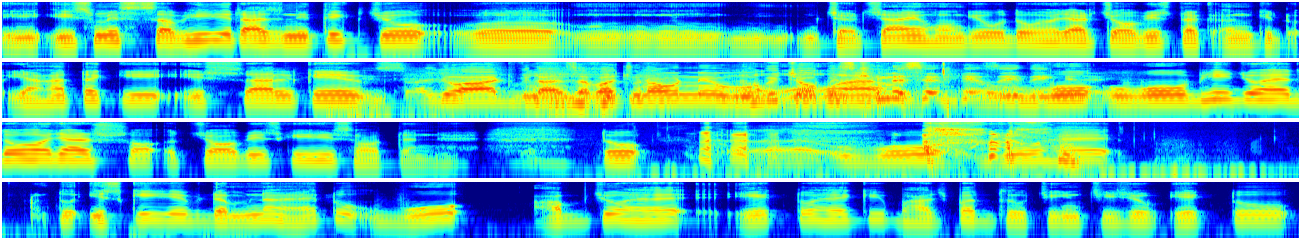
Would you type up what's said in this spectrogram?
इसमें सभी राजनीतिक जो चर्चाएँ होंगी वो 2024 तक अंकित हो। यहाँ तक कि इस साल के इस साल जो आठ विधानसभा चुनाव ने वो भी चौबीस वहाँ- के से वो वो भी जो है 2024 की ही सौतन है। तो वो जो है तो इसकी ये विडम्बना है तो वो अब जो है, एक तो है कि भाजपा दो तीन चीज़ों, एक तो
